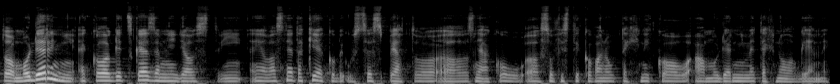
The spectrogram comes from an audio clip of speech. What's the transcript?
To moderní ekologické zemědělství je vlastně taky jakoby úzce spjato s nějakou sofistikovanou technikou a moderními technologiemi.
